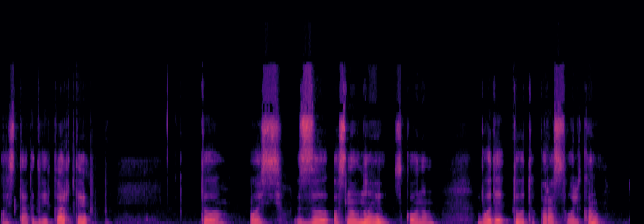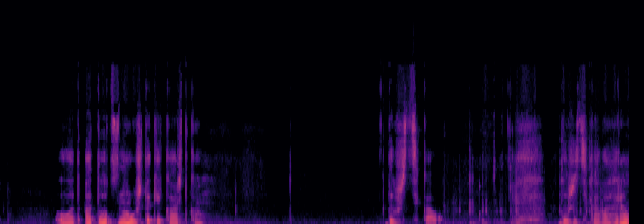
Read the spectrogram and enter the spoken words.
ось так дві карти, то ось з основною з коном буде тут парасолька, от, а тут знову ж таки картка. Дуже цікаво. Дуже цікава гра.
